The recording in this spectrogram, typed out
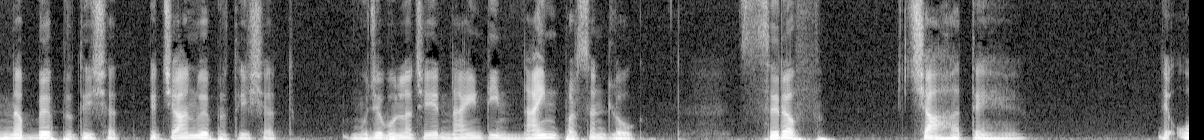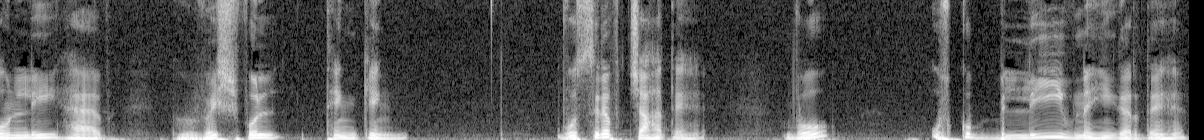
नब्बे प्रतिशत, पचानवे प्रतिशत। मुझे बोलना चाहिए नाइन्टी नाइन परसेंट लोग सिर्फ़ चाहते हैं। They only have wishful thinking वो सिर्फ़ चाहते हैं। वो उसको बिलीव नहीं करते हैं।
